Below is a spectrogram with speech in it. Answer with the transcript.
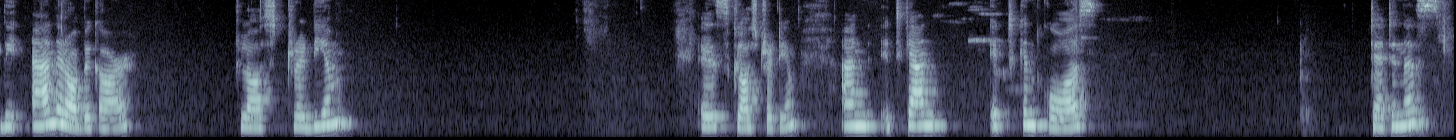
The anaerobic are Clostridium is Clostridium and it can it can cause tetanus,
